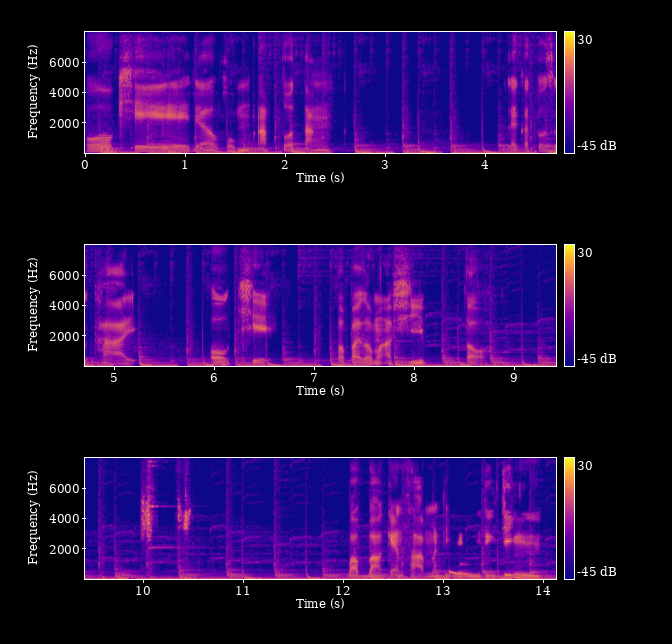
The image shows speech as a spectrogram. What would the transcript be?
โอเค เดี๋ยวผมอัพตัวตัง และก็ตัวสุดท้าย โอเค ต่อไปก็มาอัพชีพต่อบับบาแกนสามมันดีจริง ๆ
